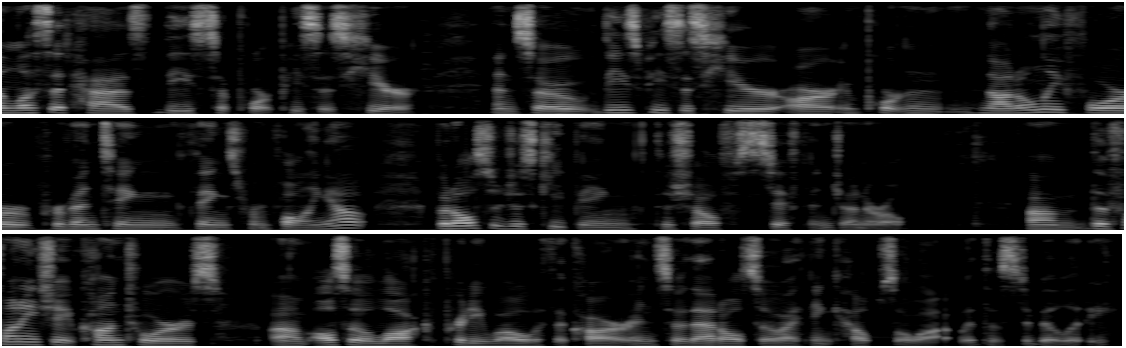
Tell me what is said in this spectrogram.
unless it has these support pieces here. And so these pieces here are important not only for preventing things from falling out, but also just keeping the shelf stiff in general. Um, the funny shape contours um, also lock pretty well with the car, and so that also I think helps a lot with the stability.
